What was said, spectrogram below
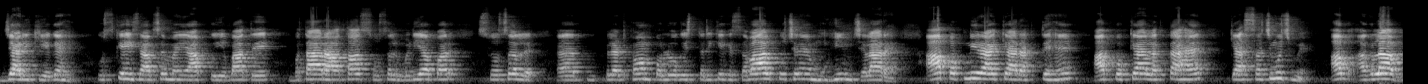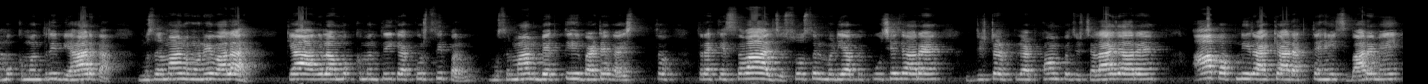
जारी किए गए हैं। उसके हिसाब से मैं आपको ये बातें बता रहा था। सोशल मीडिया पर, सोशल प्लेटफॉर्म पर लोग इस तरीके के सवाल पूछ रहे हैं, मुहिम चला रहे हैं। आप अपनी राय क्या रखते हैं? आपको क्या लगता है? क्या सचमुच में? अब अगला मुख्यमंत्री बिहार का मुसलमान होने वाला है। क्या अगला मुख्यमंत्री का कुर्सी पर मुसलमान व्यक्ति ही बैठेगा? इस तो तरह के सवाल जो सोशल मीडिया पर पूछे जा रहे हैं, डिजिटल प्लेटफॉर्म पर जो चलाए जा रहे हैं, आप अपनी राय क्या रखते हैं इस बारे में?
